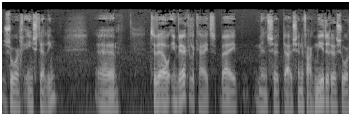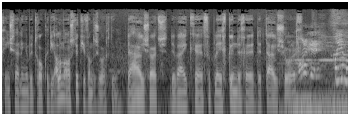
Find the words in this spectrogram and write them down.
zorginstelling. Uh, terwijl in werkelijkheid bij mensen thuis zijn er vaak meerdere zorginstellingen betrokken... die allemaal een stukje van de zorg doen. De huisarts, de wijkverpleegkundige, de thuiszorg. Morgen. Goedemorgen,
